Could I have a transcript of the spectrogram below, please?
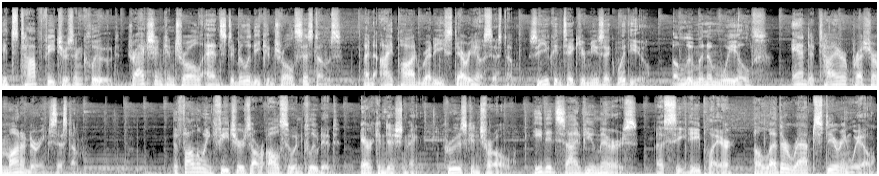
Its top features include traction control and stability control systems, an iPod-ready stereo system so you can take your music with you, aluminum wheels, and a tire pressure monitoring system. The following features are also included air conditioning, cruise control, heated side view mirrors, a CD player, a leather-wrapped steering wheel,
